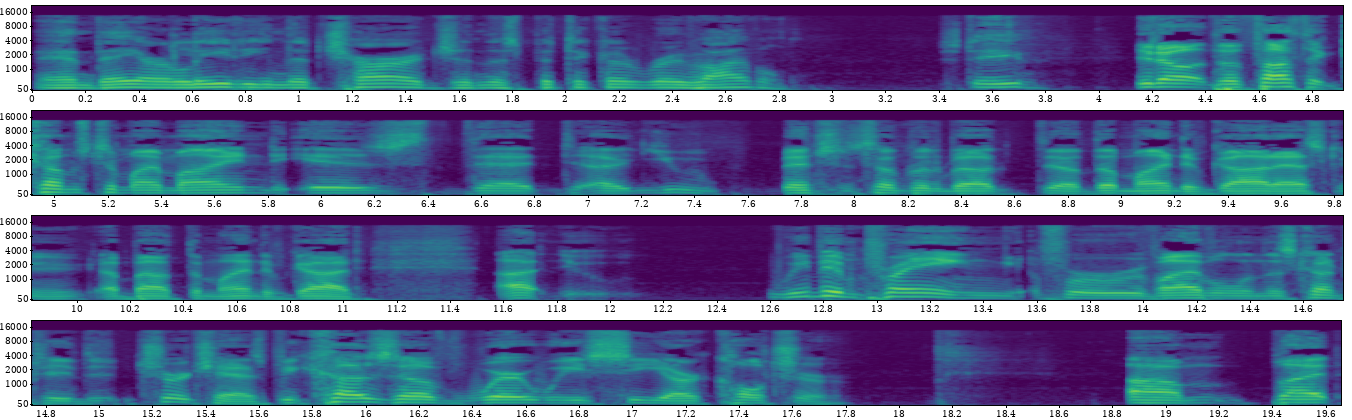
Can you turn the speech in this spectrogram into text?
and they are leading the charge in this particular revival. Steve? You know, the thought that comes to my mind is that uh, you mentioned something about uh, the mind of God, asking about the mind of God. Uh, we've been praying for a revival in this country, the church has, because of where we see our culture. Um, but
